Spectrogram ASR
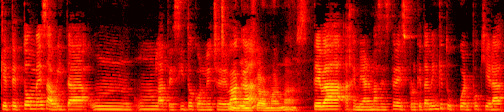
que te tomes ahorita un, un latecito con leche de vaca, más. te va a generar más estrés, porque también que tu cuerpo quiera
